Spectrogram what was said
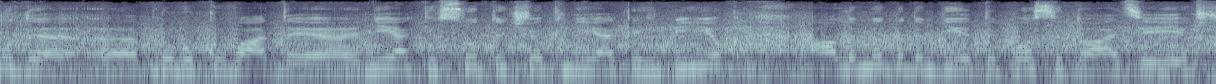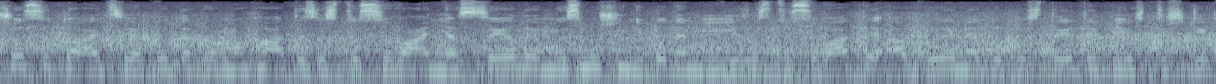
буде е, провокувати ніяких сутичок, ніяких бійок, але ми будемо діяти по ситуації. Якщо ситуація буде вимагати застосування сили, ми змушені будемо її застосувати, аби не допустити більш тяжких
